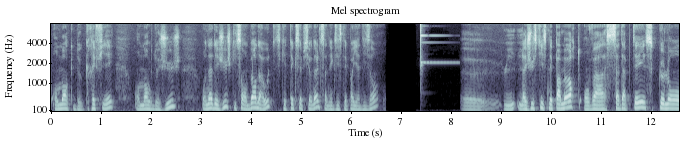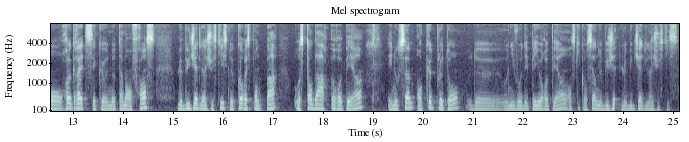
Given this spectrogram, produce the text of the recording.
On manque de greffiers, on manque de juges. On a des juges qui sont en burn-out, ce qui est exceptionnel, ça n'existait pas il y a 10 ans. Euh, la justice n'est pas morte, on va s'adapter. Ce que l'on regrette, c'est que notamment en France, le budget de la justice ne corresponde pas aux standards européens et nous sommes en queue de peloton au niveau des pays européens en ce qui concerne le budget de la justice.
